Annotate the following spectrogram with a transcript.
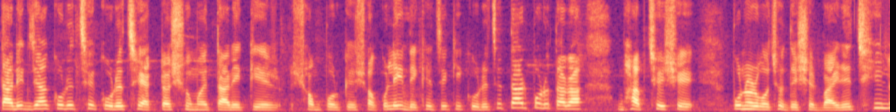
তারেক যা করেছে করেছে একটা সময়। তারেকের সম্পর্কে সকলেই দেখেছে কি করেছে। তারপরও তারা ভাবছে, সে পনেরো বছর দেশের বাইরে ছিল,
